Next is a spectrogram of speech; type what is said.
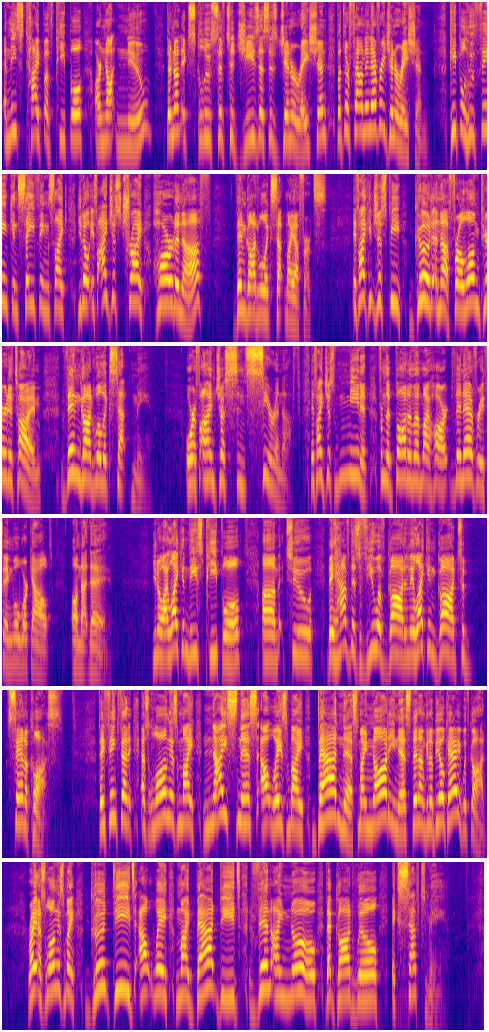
And these type of people are not new. They're not exclusive to Jesus' generation, but they're found in every generation. People who think and say things like, you know, if I just try hard enough, then God will accept my efforts. If I can just be good enough for a long period of time, then God will accept me. Or if I'm just sincere enough, if I just mean it from the bottom of my heart, then everything will work out on that day. You know, I liken these people um, to, they have this view of God and they liken God to Santa Claus. They think that as long as my niceness outweighs my badness, my naughtiness, then I'm going to be okay with God. Right? As long as my good deeds outweigh my bad deeds, then I know that God will accept me.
